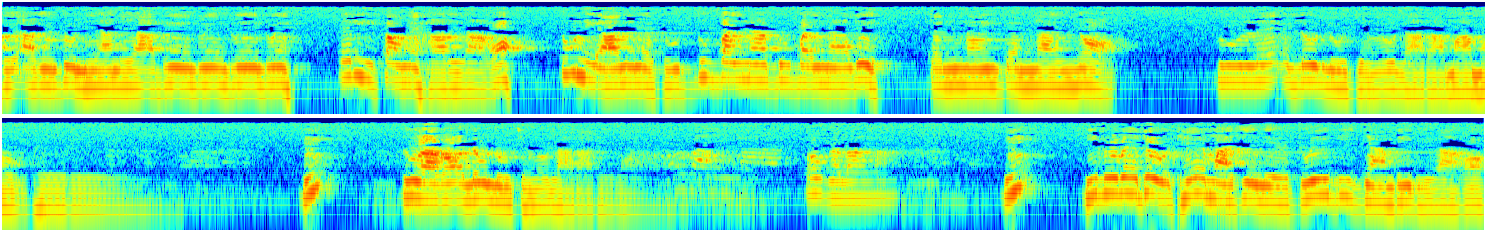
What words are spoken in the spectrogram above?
သည်အပြင်သူ့နေရာနေရာအတွင်းအတွင်းအတွင်းအတွင်းအဲ့ဒီဆောင်တဲ့ဟာတွေကဟောသူ့နေရာနဲ့သူသူပိုင်နာသူပိုင်နာလေးတနိုင်တနိုင်တော့ သူလည်းအလုပ်လိုချင်လို့လာတာမှမဟုတ်ဖေဟင်သူကတော့အလုပ်လိုချင်လို့လာတာတွေလားဟုတ်ကလားဟင်ဒီလိုပဲတို့အထဲမှာရှိနေတွေးပြီးကြံပြီးတွေကဟော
